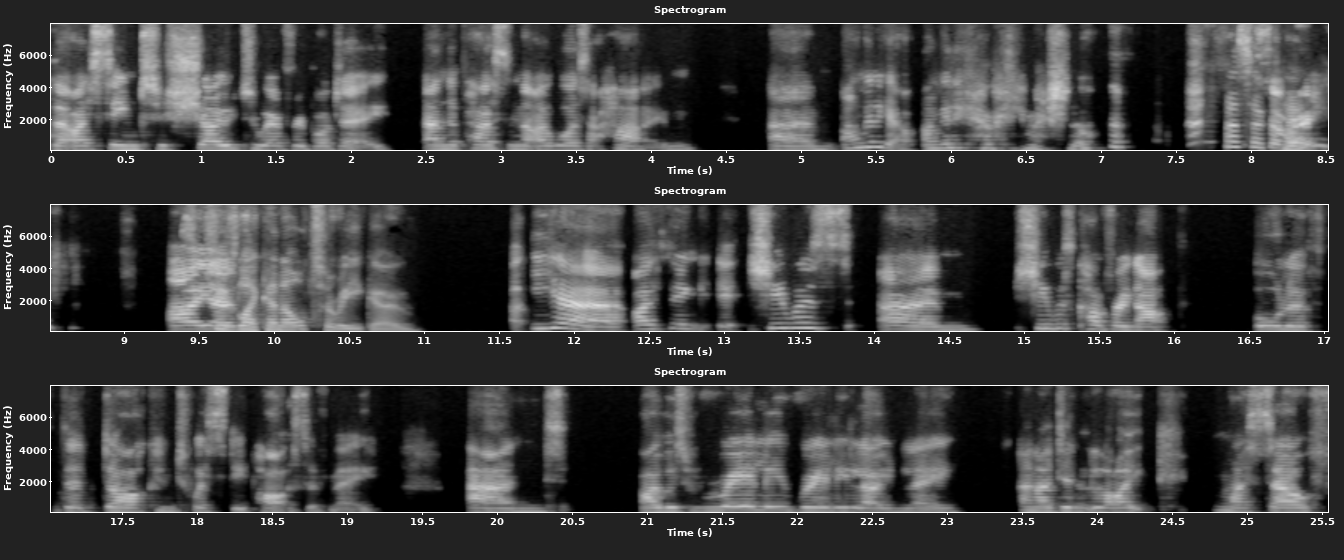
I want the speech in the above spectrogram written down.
that i seemed to show to everybody and the person that i was at home um i'm gonna get i'm gonna get really emotional that's okay Sorry. I, she's um, like an alter ego uh, yeah i think it, she was um she was covering up all of the dark and twisty parts of me and I was really, really lonely and I didn't like myself.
